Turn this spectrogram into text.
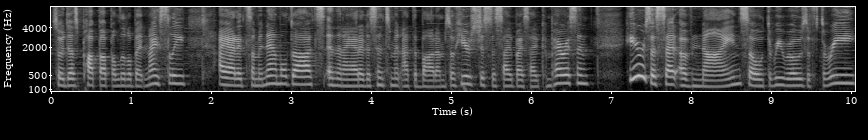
So it does pop up a little bit nicely. I added some enamel dots, and then I added a sentiment at the bottom. So here's just a side-by-side -side comparison. Here's a set of nine, so three rows of three.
